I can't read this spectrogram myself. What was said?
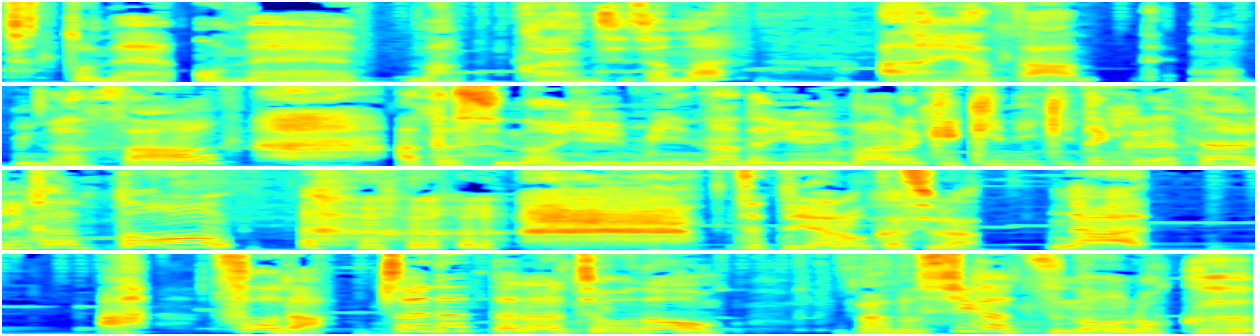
ちょっとね、おねーな感じじゃない？あ、やだって。もう皆さん、私のゆいみんなでゆいまる聞きに来てくれてありがとう。ちょっとやろうかしら。あ、あ、そうだ。それだったらちょうど、あの、4月の6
